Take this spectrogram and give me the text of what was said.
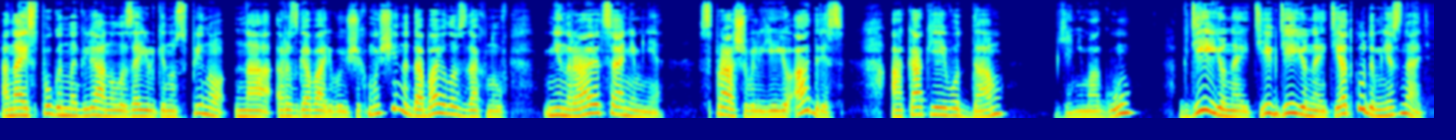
Она испуганно глянула за Юлькину спину на разговаривающих мужчин и добавила, вздохнув, «Не нравятся они мне». Спрашивали ее адрес. «А как я его дам?» «Я не могу. Где ее найти? Где ее найти? Откуда мне знать?»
